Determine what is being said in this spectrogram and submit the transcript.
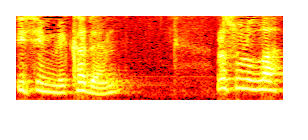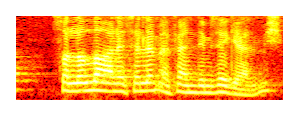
isimli kadın Resulullah sallallahu aleyhi ve sellem Efendimiz'e gelmiş.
